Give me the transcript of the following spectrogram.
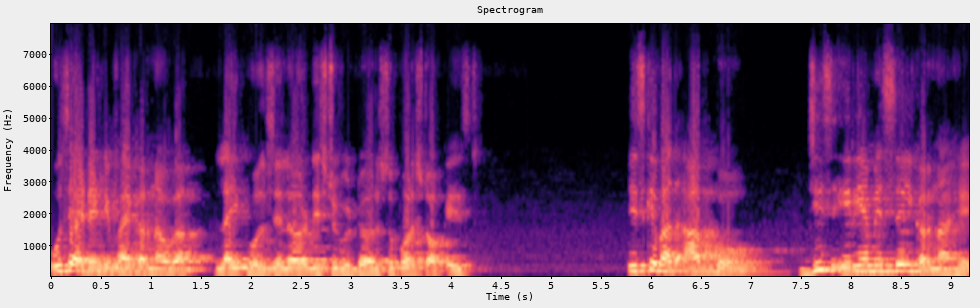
उसे आइडेंटिफाई करना होगा like wholesaler distributor super stockist इसके बाद आपको जिस एरिया में सेल करना है,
